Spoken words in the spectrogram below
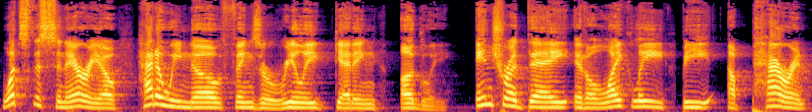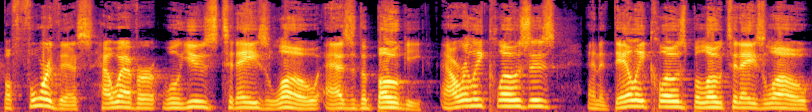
What's the scenario? How do we know things are really getting ugly? Intraday, it'll likely be apparent before this. However, we'll use today's low as the bogey. Hourly closes and a daily close below today's low,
